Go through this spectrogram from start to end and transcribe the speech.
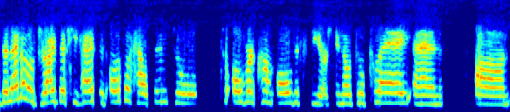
the level of drive that he has, it also helped him to, to overcome all the fears, you know, to play and, um,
